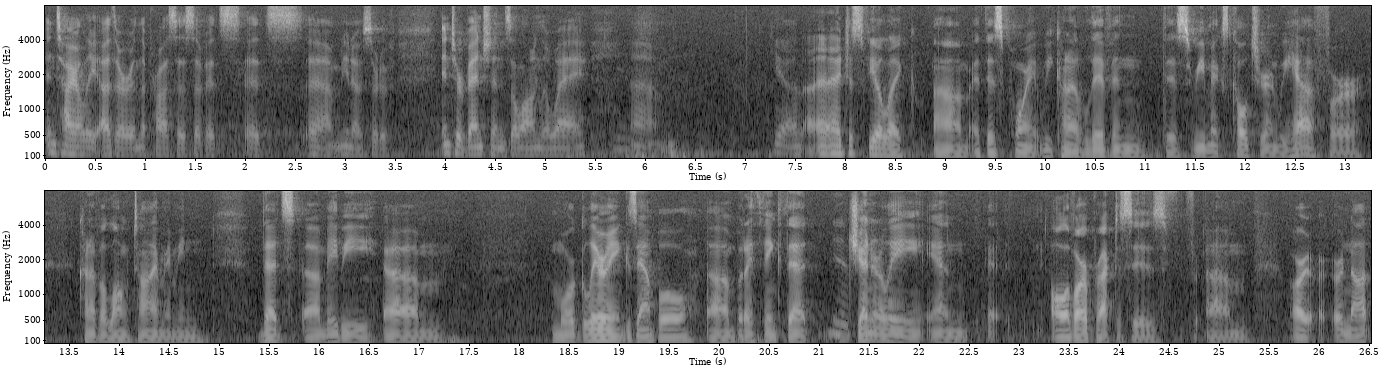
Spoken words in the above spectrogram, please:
entirely other in the process of its, its um, you know, sort of interventions along the way. Um, Yeah, and I, I just feel like um, at this point we kind of live in this remix culture, and we have for kind of a long time. I mean, that's uh, maybe um, a more glaring example, um, but I think that Yeah. generally, and uh, all of our practices um, are, are not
